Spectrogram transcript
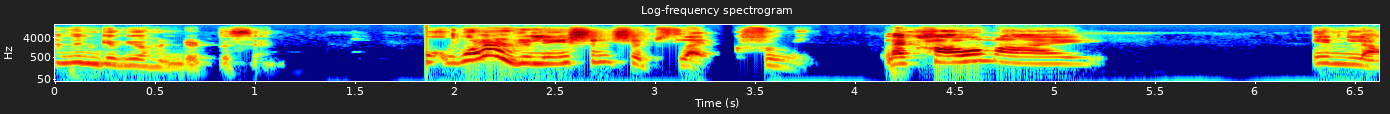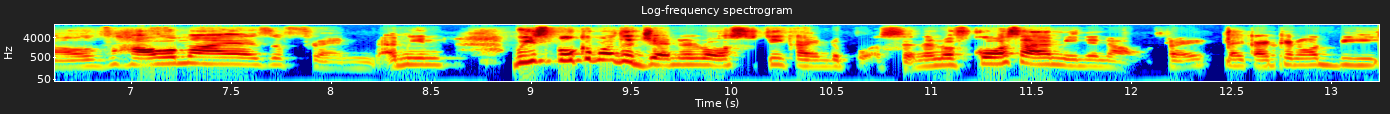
and then give you 100% what are relationships like for me? Like how am i in love? How am i as a friend? I mean we spoke about the generosity kind of person. And of course i am in and out right? Like i cannot be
